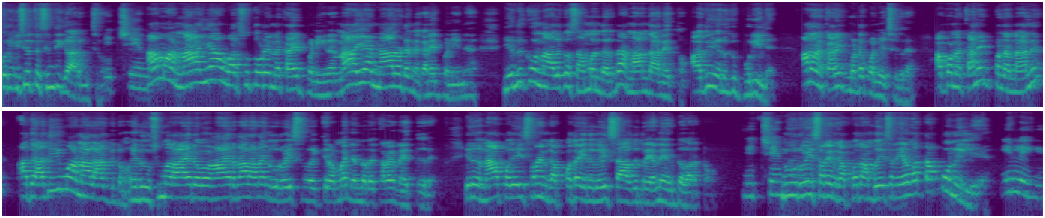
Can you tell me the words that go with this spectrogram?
ஒரு விஷயத்தை சிந்திக்க ஆரம்பிச்சிடும் ஆமா நான் ஏன் வருஷத்தோட என்ன கனெக்ட் பண்ணிக்கிறேன்? நான் ஏன் நாளோட என்ன கனெக்ட் பண்ணிக்கிறேன் எனக்கும் நாளுக்கும் சம்பந்தம் இருந்தா நான் தான் அனைத்தும் அதுவும் எனக்கு புரியல. ஆனா நான் கனெக்ட் மட்டும் பண்ணி வச்சிருக்கிறேன். அப்போ நான் கனெக்ட் பண்ண நான் அது அதிகமா நாள் ஆகட்டும் எனக்கு சுமார் ஆயிரம் ஆயிரம் நாள் ஆனால் எனக்கு ஒரு வயசு வைக்கிற மாதிரி என்னோட கணக்கு நான் எடுத்துக்கிறேன். எனக்கு நாற்பது வயசுனா எனக்கு அப்பதான் இருபது வயசு ஆகுதுன்ற எண்ணம் என்கிட்ட வரட்டும். நிச்சயம். நூறு வயசு ஆனா எனக்கு அப்பதான் ஐம்பது வயசு எனக்கு தப்பு ஒன்றும் இல்லையே. இல்லையே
